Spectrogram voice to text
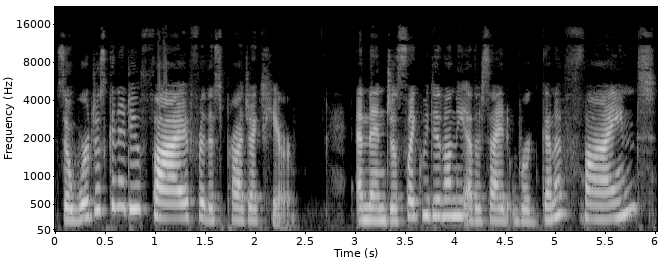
So we're just going to do five for this project here. And then just like we did on the other side, we're going to find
